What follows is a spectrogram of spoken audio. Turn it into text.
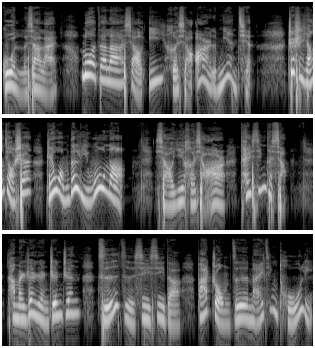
滚了下来，落在了小一和小二的面前。这是羊角山给我们的礼物呢。小一和小二开心的想，他们认认真真、仔仔细细的把种子埋进土里，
